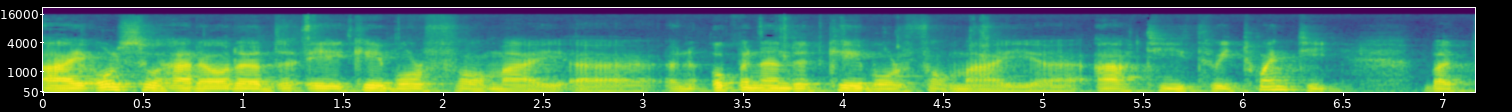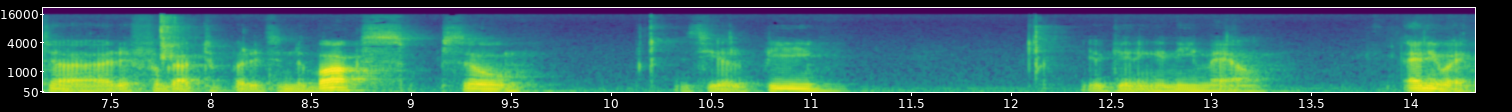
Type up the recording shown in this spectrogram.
I also had ordered a cable for my, uh, an open-ended cable for my uh, RT320, but uh, they forgot to put it in the box. So ZLP, you're getting an email. Anyway,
